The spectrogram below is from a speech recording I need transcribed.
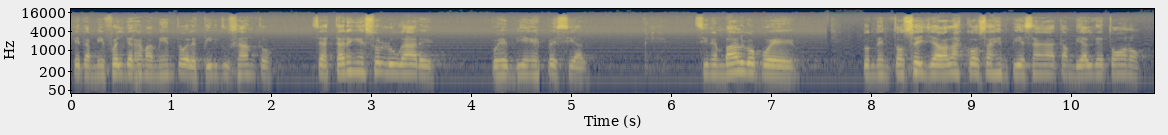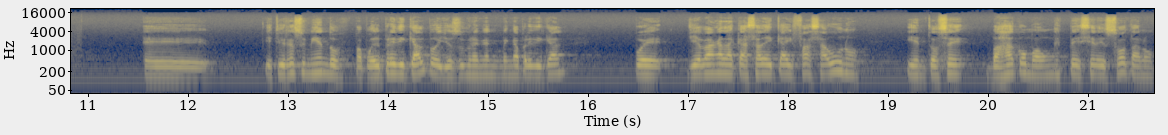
que también fue el derramamiento del Espíritu Santo. O sea, estar en esos lugares, pues es bien especial. Sin embargo, pues, donde entonces ya las cosas empiezan a cambiar de tono, eh, y estoy resumiendo para poder predicar, porque yo soy venga a predicar, pues llevan a la casa de Caifás a uno y entonces baja como a una especie de sótano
